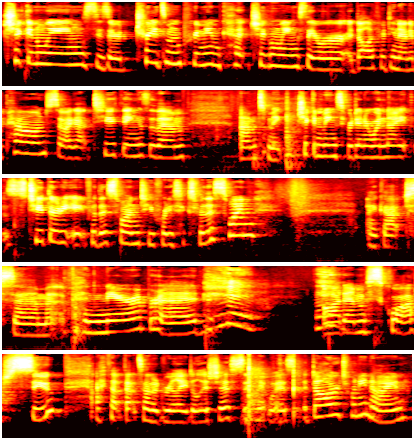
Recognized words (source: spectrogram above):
chicken wings. These are Tradesman Premium Cut chicken wings. They were $1.59 a pound, so I got two things of them um, to make chicken wings for dinner one night. This is $2.38 for this one, $2.46 for this one. I got some Panera Bread autumn squash soup. I thought that sounded really delicious and it was $1.29.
